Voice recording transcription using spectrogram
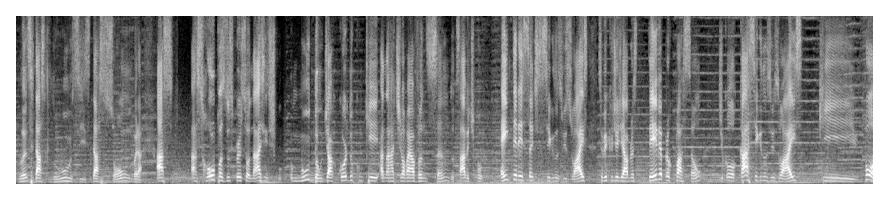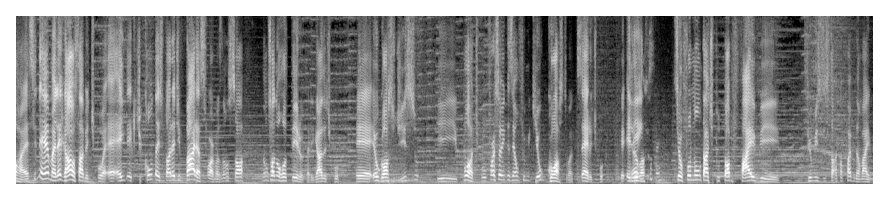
o lance das luzes, da sombra, as, as roupas dos personagens tipo, mudam de acordo com que a narrativa vai avançando, sabe? Tipo, é interessante esses signos visuais. Você vê que o J.J. Abrams teve a preocupação de colocar signos visuais que, porra, é cinema, é legal, sabe? Tipo, é, é, é que te conta a história de várias formas, não só, não só no roteiro, tá ligado? Tipo, é, eu gosto disso e, porra, tipo, Force Awakens é um filme que eu gosto, mano, sério, tipo, ele, Eu gosto se eu for montar, tipo, top 5 filmes de Star Top 5 não, vai.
